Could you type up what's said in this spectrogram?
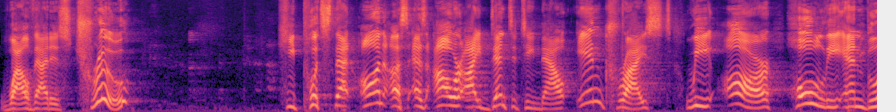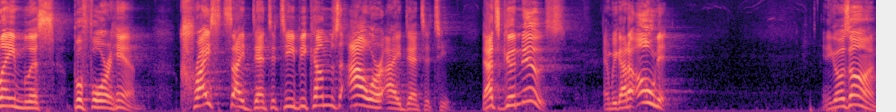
While that is true, he puts that on us as our identity now. In Christ, we are holy and blameless before him. Christ's identity becomes our identity. That's good news. And we got to own it. And he goes on.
